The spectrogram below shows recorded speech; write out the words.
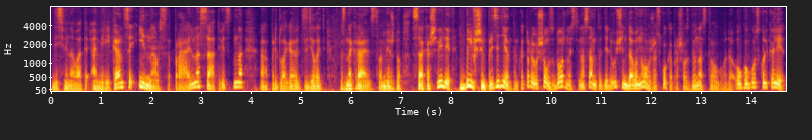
здесь виноваты американцы. И нам правильно, соответственно, а, предлагают сделать знак равенства между Саакашвили, бывшим президентом, который ушел с должности, на самом-то деле, очень давно уже. Сколько прошло с 2012 года? Ого-го, сколько лет.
